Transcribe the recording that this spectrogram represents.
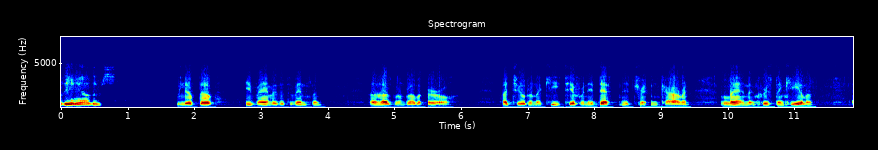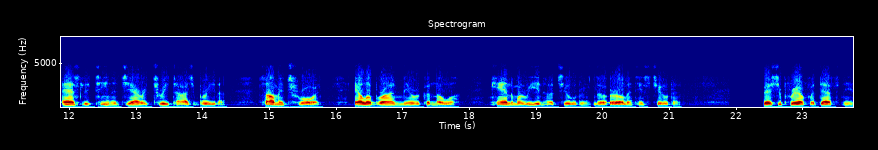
Are there any others? We lift up Evangelist Vincent, her husband, Brother Earl, her children are Keith, Tiffany, Destiny, Trenton, Kyron, Landon, Kristen, Keelan, Ashley, Tina, Jared, Tree, Taj, Tommy, Troy, Ella, Brian, Miracle, Noah, Candy Marie and her children, Little Earl and his children. Special prayer for Destiny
